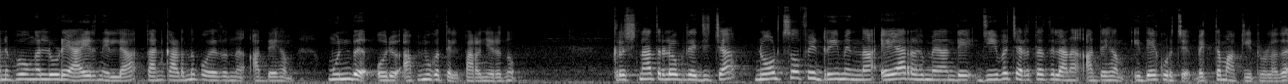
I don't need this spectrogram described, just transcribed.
അനുഭവങ്ങളിലൂടെ ആയിരുന്നില്ല താൻ കടന്നുപോയതെന്ന് അദ്ദേഹം മുൻപ് ഒരു അഭിമുഖത്തിൽ പറഞ്ഞിരുന്നു. കൃഷ്ണ ത്രിലോക് രചിച്ച നോട്ട്സ് ഓഫ് എ ഡ്രീം എന്ന എ ആർ റഹ്മാന്റെ ജീവചരിത്രത്തിലാണ് അദ്ദേഹം ഇതേക്കുറിച്ച് വ്യക്തമാക്കിയിട്ടുള്ളത്.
